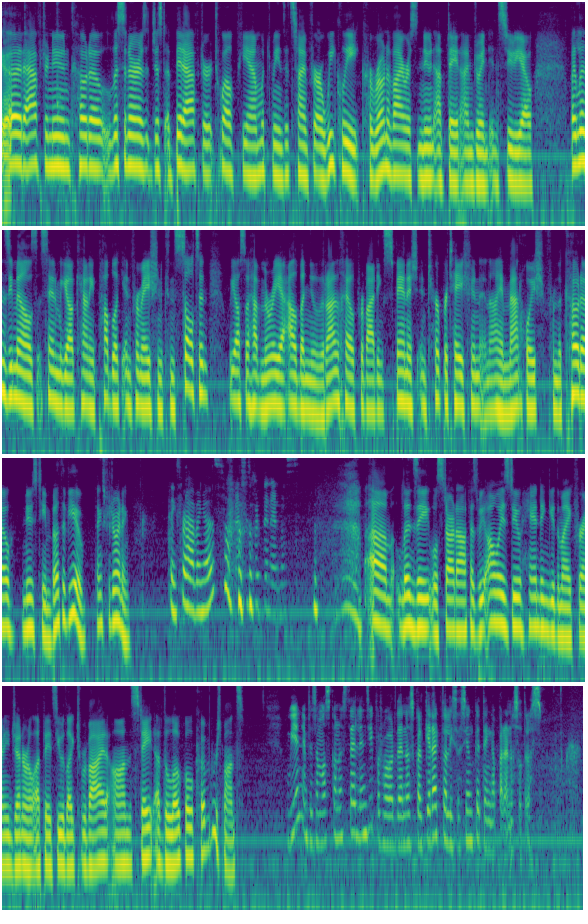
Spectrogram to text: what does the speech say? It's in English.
Good afternoon, KOTO listeners. Just a bit after 12 p.m., which means it's time for our weekly coronavirus noon update. I'm joined in studio by Lindsay Mills, San Miguel County Public Information Consultant. We also have Maria Albanil Rangel providing Spanish interpretation, and I am Matt Hoish from the KOTO News Team. Both of you, thanks for joining. Thanks for having us. Gracias por tenernos. Um, Lindsay, we'll start off as we always do, handing you the mic for any general updates you would like to provide on the state of the local COVID response. Bien, empezamos con usted, Lindsay. Por favor, denos cualquier actualización que tenga para nosotros.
